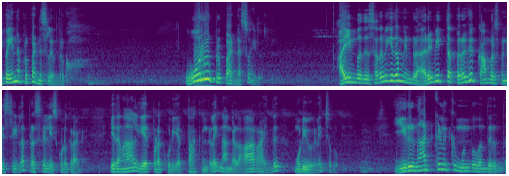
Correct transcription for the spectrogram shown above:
இப்போ என்ன ப்ரிப்பேர்ட்னஸில் இருந்திருக்கோம்? ஒரு ப்ரிப்பேர்ட்னஸும் இல்லை. ஐம்பது சதவிகிதம் என்று அறிவித்த பிறகு காமர்ஸ் மினிஸ்ட்ரியில் ப்ரெஸ் ரிலீஸ் கொடுக்குறாங்க. இதனால் ஏற்படக்கூடிய தாக்கங்களை நாங்கள் ஆராய்ந்து முடிவுகளை சொல்லுவோம். இரு நாட்களுக்கு முன்பு வந்திருந்த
